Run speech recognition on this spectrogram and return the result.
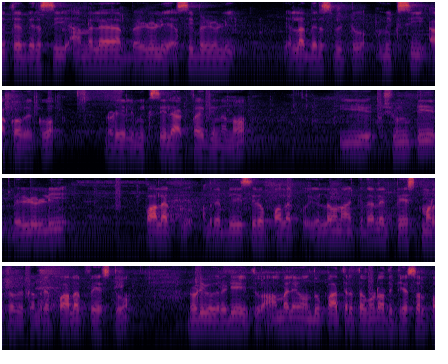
ಜೊತೆ ಬೆರೆಸಿ, ಆಮೇಲೆ ಬೆಳ್ಳುಳ್ಳಿ, ಹಸಿ ಬೆಳ್ಳುಳ್ಳಿ ಎಲ್ಲ ಬೆರೆಸಿಬಿಟ್ಟು ಮಿಕ್ಸಿ ಹಾಕೋಬೇಕು. ನೋಡಿ, ಇಲ್ಲಿ ಮಿಕ್ಸಿಲಿ ಹಾಕ್ತಾಯಿದ್ದೀನಿ ನಾನು. ಈ ಶುಂಠಿ, ಬೆಳ್ಳುಳ್ಳಿ, ಪಾಲಕ್, ಅಂದರೆ ಬೇಯಿಸಿರೋ ಪಾಲಕ್ಕು ಎಲ್ಲವನ್ನು ಹಾಕಿದರೆ ಪೇಸ್ಟ್ ಮಾಡ್ಕೋಬೇಕು. ಅಂದರೆ ಪಾಲಕ್ ಪೇಸ್ಟು ನೋಡಿ ಇವಾಗ ರೆಡಿ ಆಯಿತು. ಆಮೇಲೆ ಒಂದು ಪಾತ್ರೆ ತೊಗೊಂಡು ಅದಕ್ಕೆ ಸ್ವಲ್ಪ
